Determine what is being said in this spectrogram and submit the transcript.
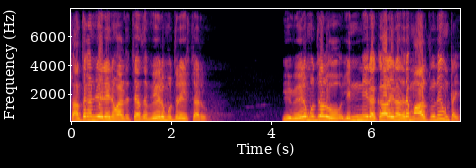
సంతకం చేయలేని వాళ్ళ చేత వేలు ముద్ర ఇస్తారు. ఈ వేలుముద్రలు ఎన్ని రకాలైనా సరే మారుతూనే ఉంటాయి.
